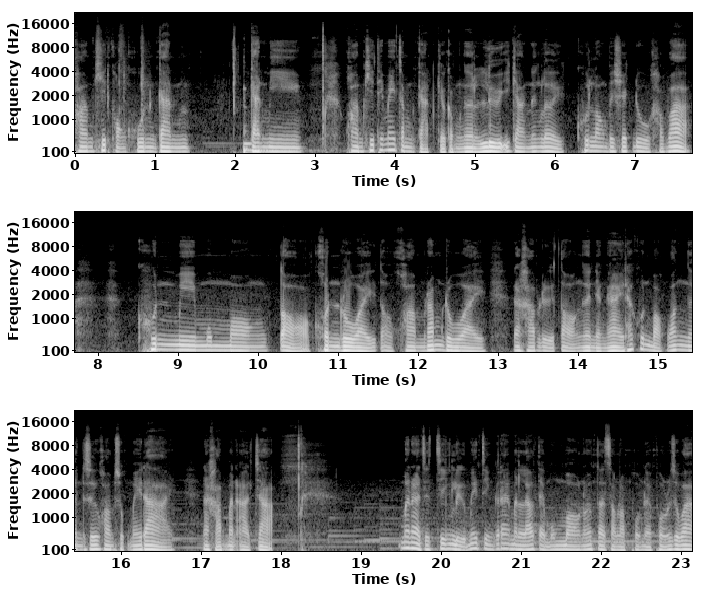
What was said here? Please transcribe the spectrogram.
ความคิดของคุณการการมีความคิดที่ไม่จำกัดเกี่ยวกับเงิน หรืออีกอย่างหนึ่งเลย คุณลองไปเช็คดูครับว่า คุณมีมุมมองต่อคนรวย ต่อความร่ำรวยนะครับ หรือต่อเงินอย่างไง ถ้าคุณบอกว่าเงินซื้อความสุขไม่ได้ นะครับมันอาจจะมันอาจจะจริงหรือไม่จริงก็ได้มันแล้วแต่มุมมองเนาะแต่สำหรับผมเนี่ยผมรู้สึกว่า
